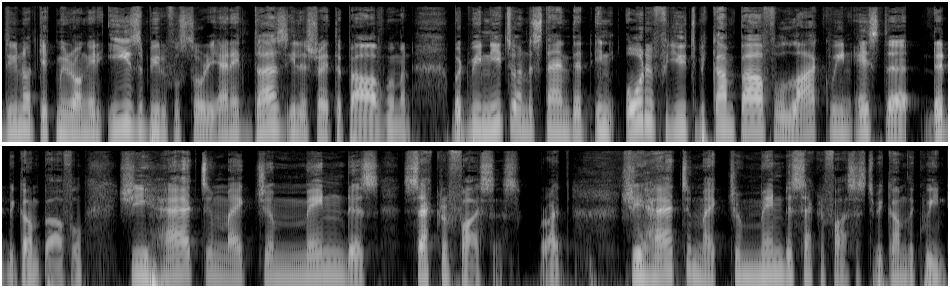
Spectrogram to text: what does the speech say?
do not get me wrong, it is a beautiful story and it does illustrate the power of women. But we need to understand that in order for you to become powerful, like Queen Esther did become powerful, she had to make tremendous sacrifices, right? She had to make tremendous sacrifices to become the queen.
